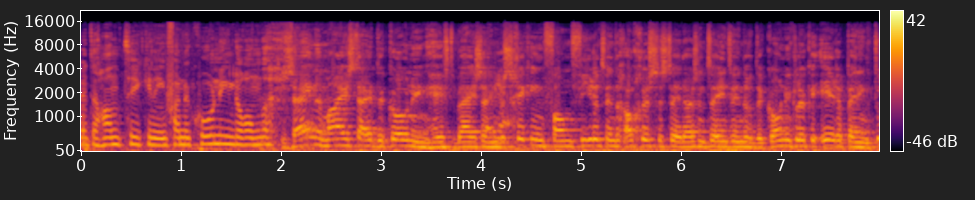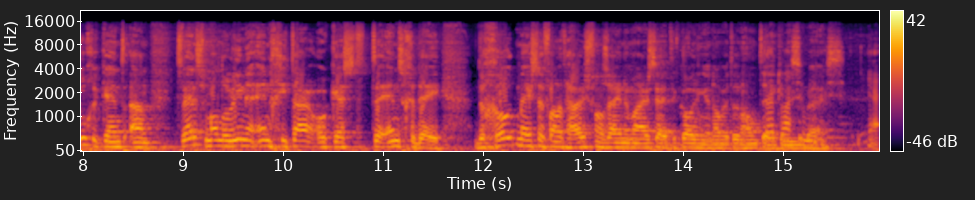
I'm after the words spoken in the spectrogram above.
Met de handtekening van de koning eronder. Zijne majesteit de koning heeft bij zijn Ja. beschikking van 24 augustus 2022... de koninklijke erepenning toegekend aan Twents Mandoline en Gitaarorkest te Enschede. De grootmeester van het huis van zijne majesteit de koning... en dan met een Dat handtekening was hem erbij. dus. Ja,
